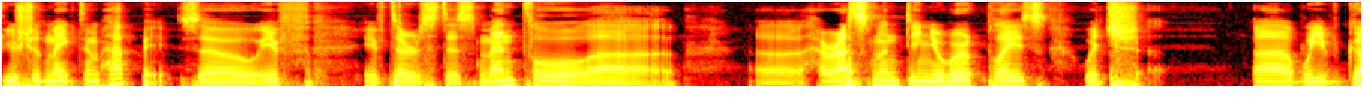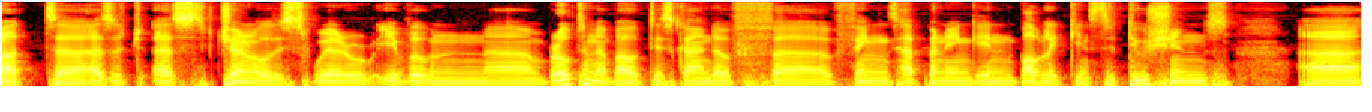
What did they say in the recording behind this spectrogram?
you should make them happy. So if if there's this mental uh, uh, harassment in your workplace, which uh, we've got uh, as a, as journalists, we're even uh, written about this kind of uh, things happening in public institutions. Uh,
